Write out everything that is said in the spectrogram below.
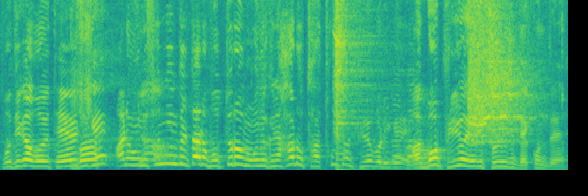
뭐 네가 뭐 대여주게? 아니 오늘 손님들 따로 못 들어오면 오늘 그냥 하루 다 통째로 빌려버리게. 아 뭐 빌려 여기 볼링 내 건데.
